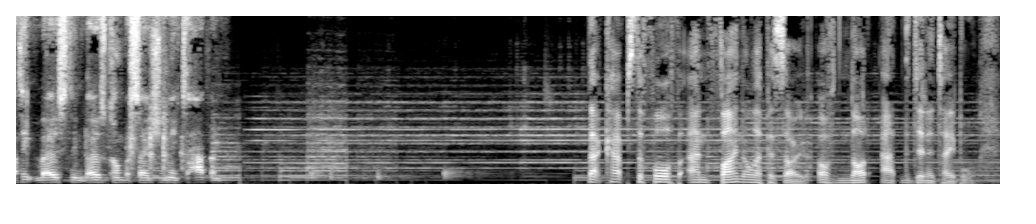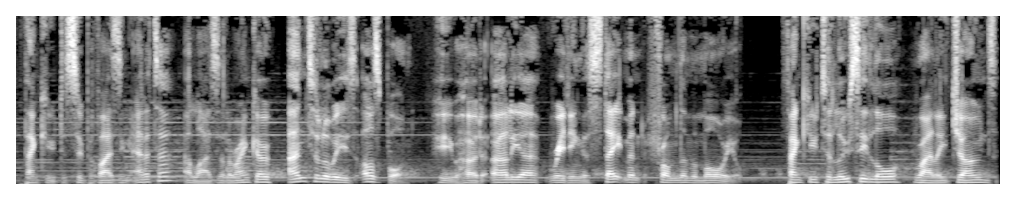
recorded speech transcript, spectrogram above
I think those things, those conversations need to happen. That caps the fourth and final episode of Not at the Dinner Table. Thank you to supervising editor Eliza Lorenko and to Louise Osborne, who you heard earlier reading the statement from the memorial. Thank you to Lucy Law, Riley Jones,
